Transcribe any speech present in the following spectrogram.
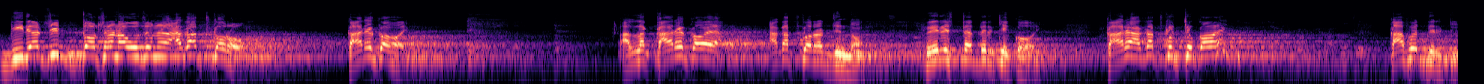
বিরাটি দশানা ওজনে আঘাত করো। কারে কয়? আল্লাহ কারে কয় আঘাত করার জন্য? ফেরেস্তাদেরকে কয়? কারে আঘাত করতে কয়? কাফেরদেরকে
